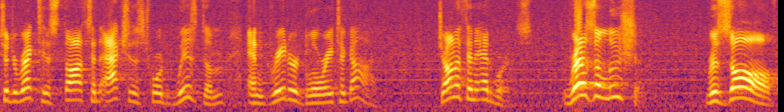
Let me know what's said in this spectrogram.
to direct his thoughts and actions toward wisdom and greater glory to God. Jonathan Edwards, resolution, resolved,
